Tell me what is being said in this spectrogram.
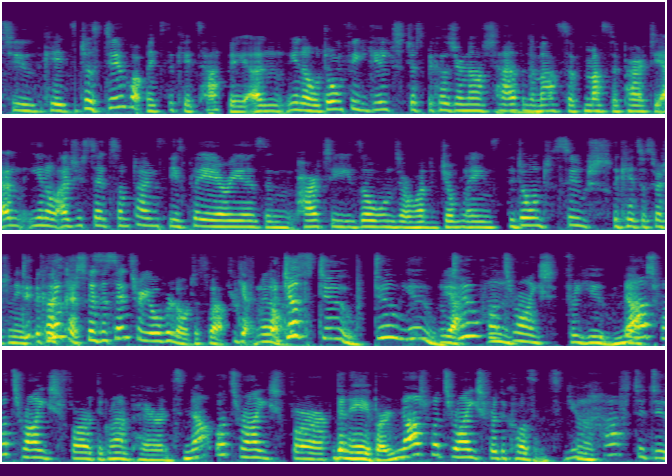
to the kids, just do what makes the kids happy, and you know don't feel guilt just because you're not having a massive massive party. And you know, as you said, sometimes these play areas and party zones or what the jump lanes they don't suit the kids with special needs D- because at- there's a sensory overload as well. Yeah, you know. but just do, do you, Yeah. do what's right for you, not what's what's right for the grandparents, not what's right for the neighbour, not what's right for the cousins. You Mm. have to do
